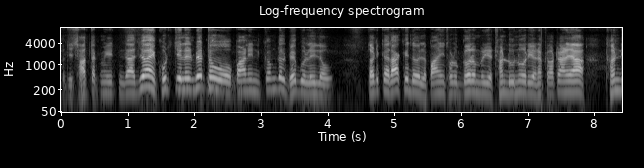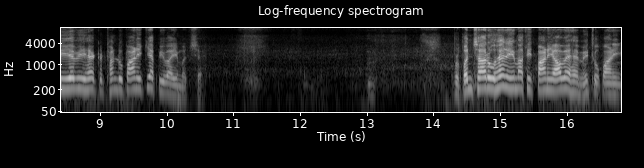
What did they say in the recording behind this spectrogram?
પછી સાતક મિનિટ જાય. ખુરચી લઈને બેઠો. પાણીની કમડલ ભેગું લઈ લઉં. તડકે રાખી દો એટલે પાણી થોડું ગરમ રહીએ ઠંડુ ન રહીએ નકર અટાણે આ ઠંડી એવી છે કે ઠંડુ પાણી ક્યાં પીવા એમ જ છે. પંચારું છે ને, એમાંથી પાણી આવે છે, મીઠું પાણી.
